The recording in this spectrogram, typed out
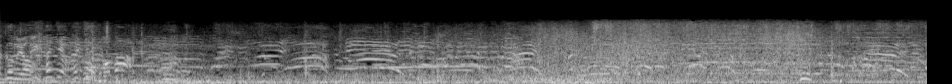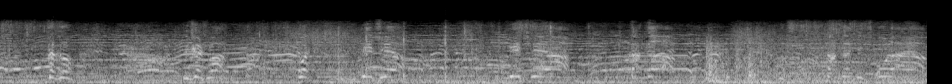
大哥没有？没看见，快救火吧！大哥，你干什么？喂，别去啊！别去啊！大哥，大哥，你出来啊！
